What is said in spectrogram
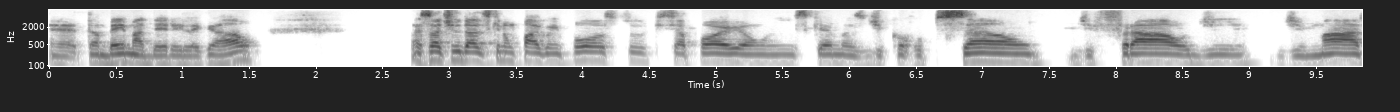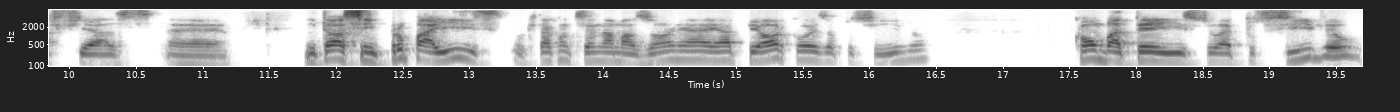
é, também madeira ilegal. Mas são atividades que não pagam imposto, que se apoiam em esquemas de corrupção, de fraude, de máfias. É. Então, assim, para o país, o que está acontecendo na Amazônia é a pior coisa possível. Combater isso é possível,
